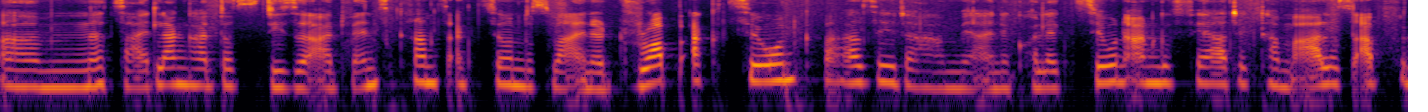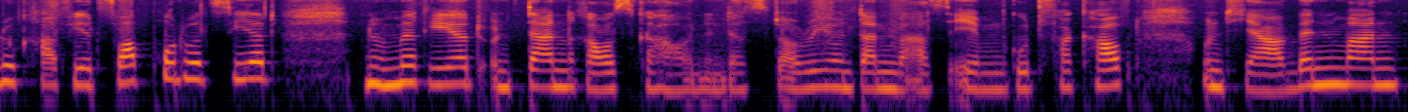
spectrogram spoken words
Ähm, eine Zeit lang hat das diese Adventskranzaktion, das war eine Drop-Aktion quasi. Da haben wir eine Kollektion angefertigt, haben alles abfotografiert, vorproduziert, nummeriert und dann rausgehauen in der Story und dann war es eben gut verkauft. Und ja, wenn man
